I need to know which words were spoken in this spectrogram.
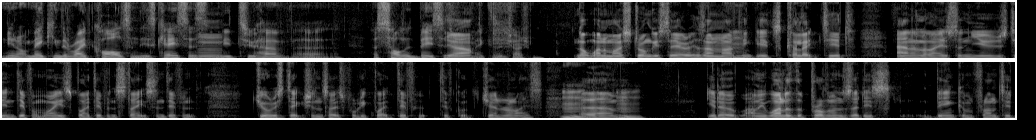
you know, making the right calls in these cases. Mm. You need to have a solid basis Yeah. for making the judgment. Not one of my strongest areas, and Mm. I think it's collected, analysed, and used in different ways by different states and different jurisdictions. So it's probably quite diff- difficult to generalise. Mm. Um, You know, I mean, one of the problems that is being confronted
